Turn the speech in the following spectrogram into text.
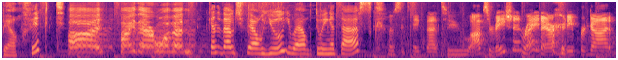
Perfect. Hi. Hi there, woman. Can vouch for you. You are doing a task. Supposed to take that to observation, right? I already forgot.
